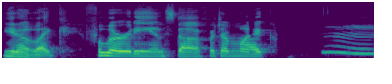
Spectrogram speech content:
you know, like flirty and stuff, which I'm like, hmm.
